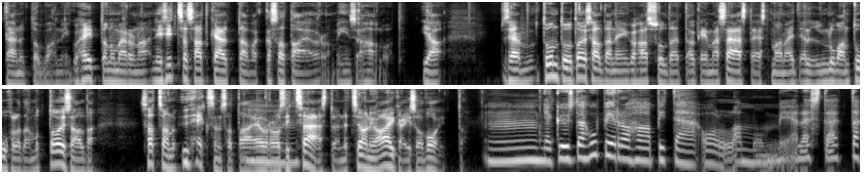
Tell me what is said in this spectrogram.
tämä nyt on vaan niin kuin heittonumerona, niin sit sä saat käyttää vaikka 100 euroa, mihin sä haluat. Ja se tuntuu toisaalta niin kuin hassulta, että okei mä säästän ja sit mä itselleni luvan tuhlata, mutta toisaalta sä oot saanut 900 euroa Mm. sit säästöön, että se on jo aika iso voitto. Mm, ja kyllä sitä hupirahaa pitää olla mun mielestä, että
